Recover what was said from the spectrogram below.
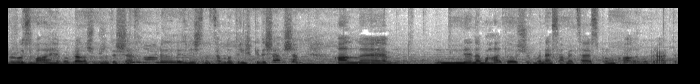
розваги вибрала, щоб жити ще з одною людиною. Звісно, це було трішки дешевше, але не набагато, щоб мене саме це спонукало вибрати.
